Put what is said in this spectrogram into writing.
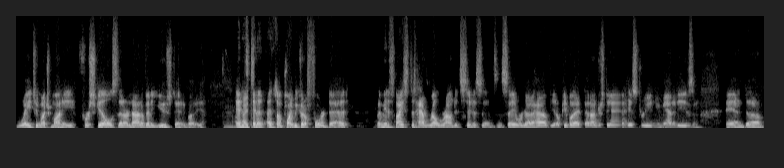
way too much money for skills that are not of any use to anybody. Mm-hmm. And, and at, at some point, we could afford that. I mean, it's nice to have well-rounded citizens and say we're going to have you know people that, that understand history and humanities and and um,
